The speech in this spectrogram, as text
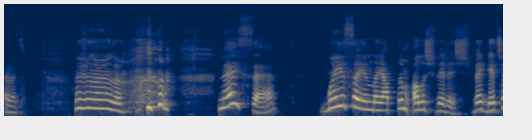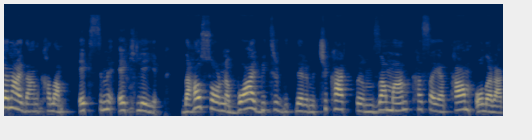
Evet. Neyse. Mayıs ayında yaptığım alışveriş ve geçen aydan kalan eksimi ekleyip daha sonra bu ay bitirdiklerimi çıkarttığım zaman kasaya tam olarak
